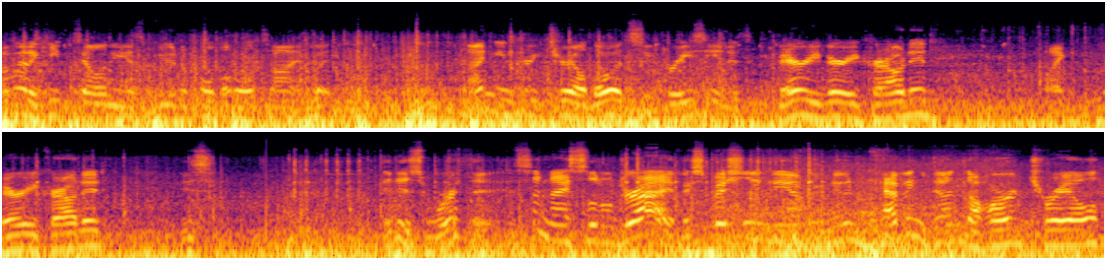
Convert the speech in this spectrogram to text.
I'm going to keep telling you it's beautiful the whole time, but Onion Creek Trail, though it's super easy and it's very, very crowded, like very crowded, is it is worth it. It's a nice little drive, especially in the afternoon. Having done the hard trail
